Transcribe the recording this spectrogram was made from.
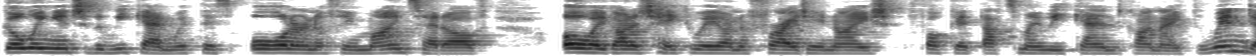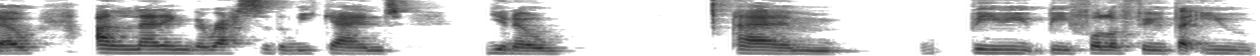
going into the weekend with this all or nothing mindset of, oh, I got a takeaway on a Friday night. Fuck it, that's my weekend gone out the window, and letting the rest of the weekend, you know, um, be be full of food that you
